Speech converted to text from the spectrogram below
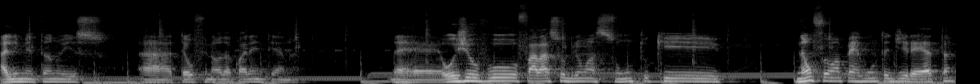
alimentando isso até o final da quarentena. É, hoje eu vou falar sobre um assunto que não foi uma pergunta direta,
